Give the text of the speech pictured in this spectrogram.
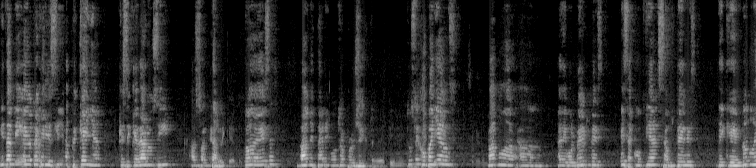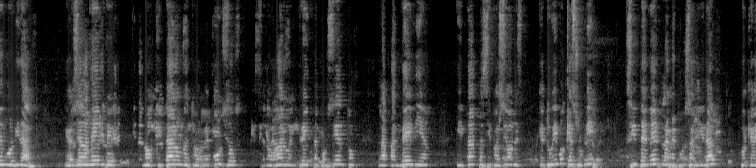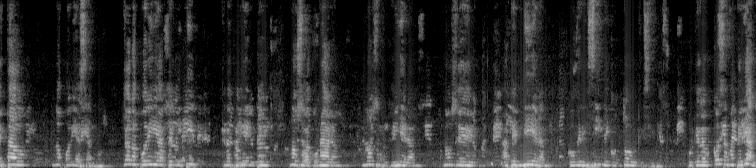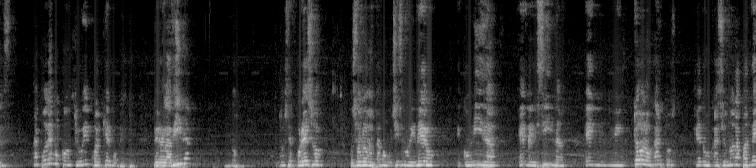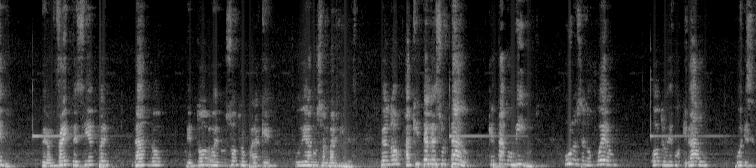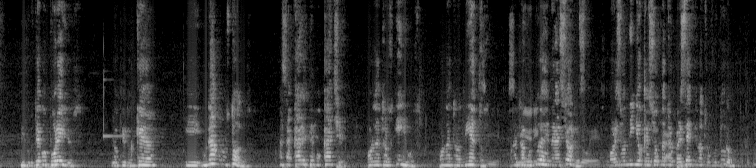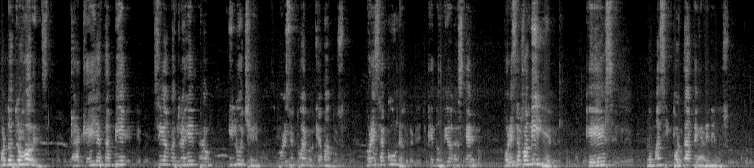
Y también hay otras callecitas pequeñas que se quedaron sin asfaltar. Todas esas van a estar en otro proyecto. Entonces, compañeros, vamos a, devolverles esa confianza a ustedes de que no nos hemos olvidado. Desgraciadamente, nos quitaron nuestros recursos, se bajaron el 30%, la pandemia y tantas situaciones que tuvimos que asumir sin tener la responsabilidad porque el Estado no podía hacerlo. Yo no podía permitir que nuestra gente no se vacunara, no se protegiera, no se atendiera con medicina y con todo lo que hicimos. Porque las cosas materiales las podemos construir cualquier momento, pero la vida no. Entonces por eso nosotros gastamos muchísimo dinero en comida, en medicina, en, todos los gastos que nos ocasionó la pandemia, pero al frente siempre dando de todo de nosotros para que pudiéramos salvar vidas. Pero no, aquí está el resultado, que estamos vivos. Unos se nos fueron, otros hemos quedado, pues disfrutemos por ellos lo que nos queda y unámonos todos a sacar este mocache por nuestros hijos, por nuestros nietos, por nuestras futuras generaciones, por esos niños que son nuestro presente y nuestro futuro, por nuestros jóvenes, para que ellas también sigan nuestro ejemplo y luchen por ese pueblo que amamos, por esa cuna que nos dio nacer, por esa familia que es lo más importante que tenemos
